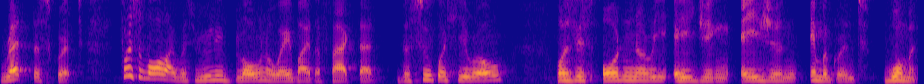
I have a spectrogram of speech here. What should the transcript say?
read the script, first of all, I was really blown away by the fact that the superhero was this ordinary, aging Asian immigrant woman.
